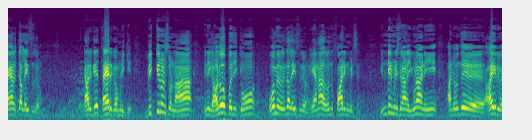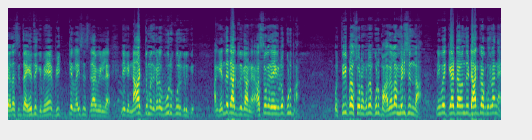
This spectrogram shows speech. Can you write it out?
தயாரிச்சா லைசன்ஸ் வேணும்? யாருக்கு? தயார் கம்பெனிக்கு விக்கணும்னு சொன்னா இன்னைக்கு அலோபதிக்கும் ஹோமியோபதி தான் லைசன்ஸ் வேணும். ஏன்னா அது வந்து ஃபாரின் மெடிசன் இந்தியன் மெடிசனான யுனானி அண்ட் வந்து ஆயுர்வேதா சித்தா எதுக்குமே விற்கிற லைசன்ஸ் தேவையில்லை. இன்னைக்கு நாட்டு மருந்து கடை ஊருக்கு ஊருக்கு இருக்கு. அங்க எந்த டாக்டர் இருக்காங்க? அசோக தேவி கூட கொடுப்பான். ஒரு திரிபுரா சோரம் கூட கொடுப்பான். அதெல்லாம் மெடிசன் தான். நீங்க போய் கேட்டா வந்து டாக்டரா கொடுக்குறாங்க.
